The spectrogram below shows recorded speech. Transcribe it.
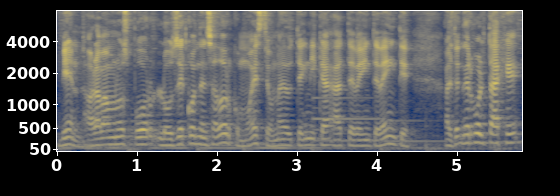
Bien, ahora vámonos por los de condensador como este, una Audio Técnica AT2020. Al tener voltaje,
